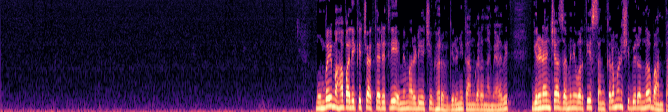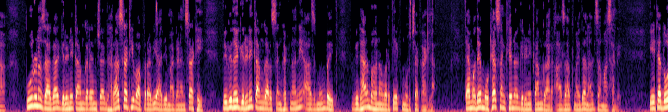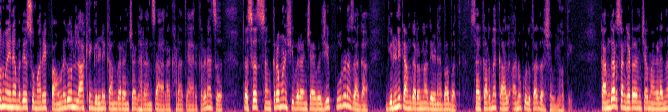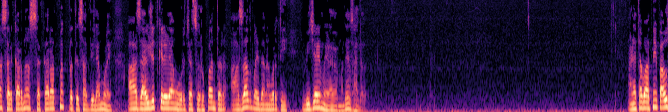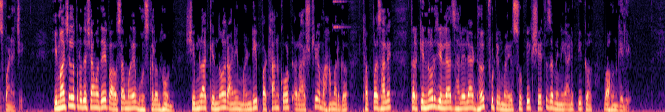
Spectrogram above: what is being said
मुंबई महापालिकेच्या अखत्यारीतली एमएमआरडीएची घरं गिरणी कामगारांना मिळावीत. गिरण्यांच्या जमिनीवरती संक्रमण शिबिरं न बांधता पूर्ण जागा गिरणी कामगारांच्या घरासाठी वापरावी आदी मागण्यांसाठी विविध गिरणी कामगार संघटनांनी आज मुंबईत विधान भवनावरती एक मोर्चा काढला. त्यामध्ये मोठ्या संख्येनं गिरणी कामगार आझाद मैदानात जमा झाले. येत्या दोन महिन्यामध्ये सुमारे पावणे दोन लाख गिरणी कामगारांच्या घरांचा आराखडा तयार करण्याचं तसंच संक्रमण शिबिरांच्याऐवजी पूर्ण जागा गिरणी कामगारांना देण्याबाबत सरकारनं काल अनुकूलता दर्शवली होती. कामगार संघटनांच्या मागण्यांना सरकारनं सकारात्मक प्रतिसाद दिल्यामुळे आज आयोजित केलेल्या मोर्चाचं रूपांतर आझाद मैदानावरती विजय मेळाव्यामध्ये झालं. आणि आता बातमी पाऊस पाण्याची. हिमाचल प्रदेशामध्ये पावसामुळे भूस्खलन होऊन शिमला किन्नौर आणि मंडी पठाणकोट राष्ट्रीय महामार्ग ठप्प झाले. तर किन्नौर जिल्ह्यात झालेल्या ढगफुटीमुळे सुपीक शेतजमिनी आणि पिकं वाहून गेली.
